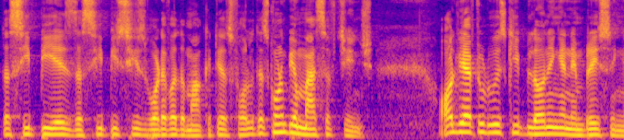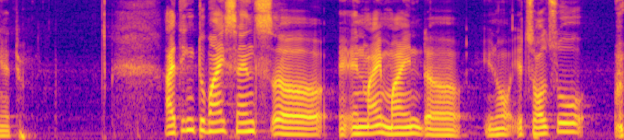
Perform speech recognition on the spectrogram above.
The CPAs, the CPCs, whatever the marketers follow, there's going to be a massive change. All we have to do is keep learning and embracing it. I think to my sense, uh, in my mind, uh, you know, it's also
